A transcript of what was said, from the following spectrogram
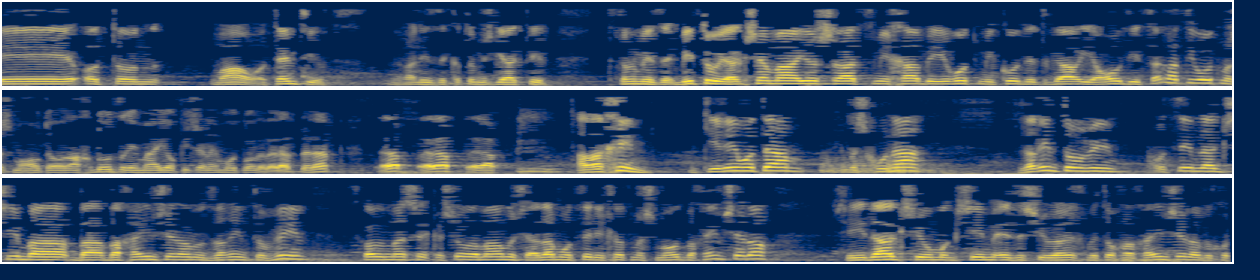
אה, אוטון, וואו, אותנטיות. נראה לי זה כתוב משגיאה כתיב. תתחילו מזה. ביטוי, הגשמה, יושרה, צמיחה, בהירות, מיקוד, אתגר, ייעוד, יצירתיות, משמעות, אחדות, זרימה, יופי של אמות, ערכים, מכירים אותם בשכונה? דברים טובים, רוצים להגשים בחיים שלנו דברים טובים, אז כל מה שקשור, אמרנו שאדם רוצה לחיות משמעות בחיים שלו, שידאג שהוא מגשים איזשהו ערך בתוך החיים שלו וכו'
